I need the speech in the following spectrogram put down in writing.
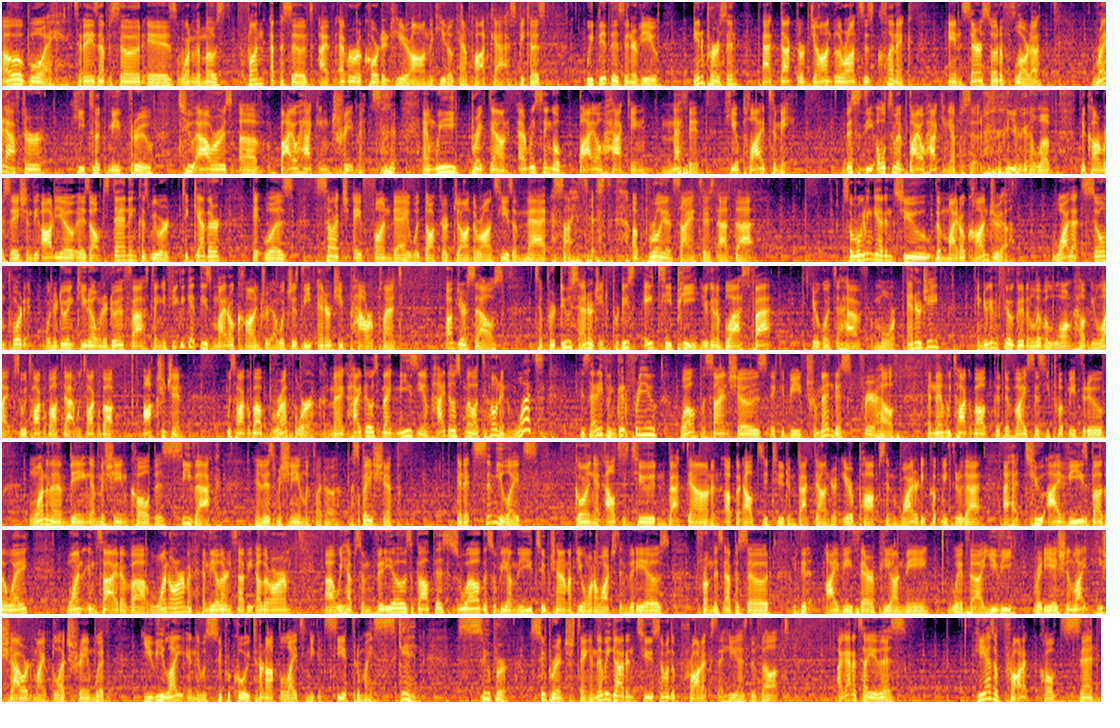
Oh boy, today's episode is one of the most fun episodes I've ever recorded here on the Keto Camp podcast because we did this interview in person at Dr. John Lieurance's clinic in Sarasota, Florida, right after he took me through two hours of biohacking treatments. and we break down every single biohacking method he applied to me. This is the ultimate biohacking episode. You're going to love the conversation. The audio is outstanding because we were together. It was such a fun day with Dr. John Lieurance. He's a mad scientist, a brilliant scientist at that. So, we're going to get into the mitochondria, why that's so important when you're doing keto, when you're doing fasting. If you could get these mitochondria, which is the energy power plant of your cells, to produce energy, to produce ATP, you're going to blast fat you're going to have more energy, and you're going to feel good and live a long, healthy life. So we talk about that. We talk about oxygen. We talk about breath work, mag- high dose magnesium, high dose melatonin. What? Is that even good for you? Well, the science shows it could be tremendous for your health. And then we talk about the devices he put me through, one of them being a machine called the CVAC. And this machine looked like a, a spaceship. And it simulates going at altitude and back down and up at altitude and back down. Your ear pops. And why did he put me through that? I had two IVs, by the way, one inside of uh, one arm and the other inside the other arm. Uh, we have some videos about this as well. This will be on the YouTube channel if you want to watch the videos from this episode. He did IV therapy on me with uh, UV radiation light. He showered my bloodstream with UV light, and it was super cool. He turned off the lights, and you could see it through my skin. Super super interesting. And then we got into some of the products that he has developed. I gotta tell you this he has a product called Zen,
